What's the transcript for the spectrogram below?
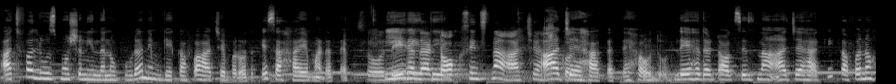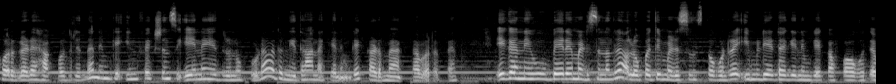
ಅಥವಾ ಲೂಸ್ ಮೋಷನ್ ಇಂದನೂ ಕೂಡ ನಿಮಗೆ ಕಫ ಆಚೆ ಬರೋದಕ್ಕೆ ಸಹಾಯ ಮಾಡುತ್ತೆ. ಸೊ ದೇಹದ ರೀತಿ- ಟಾಕ್ಸಿನ್ಸ್ನ ಆಚೆ ಆಚೆ ಹಾಕತ್ತೆ ಹೌದು. ದೇಹದ ಟಾಕ್ಸಿನ್ಸ್ನ ನ ಆಚೆ ಹಾಕಿ ಕಫನ ಹೊರಗಡೆ ಹಾಕೋದ್ರಿಂದ ನಿಮಗೆ ಇನ್ಫೆಕ್ಷನ್ಸ್ ಏನೇ ಇದ್ರೂ ಕೂಡ ಅದು ನಿಧಾನಕ್ಕೆ ನಿಮಗೆ ಕಡಿಮೆ ಆಗ್ತಾ ಬರುತ್ತೆ. ಈಗ ನೀವು ಬೇರೆ ಮೆಡಿಸಿನ್ ಅಂದರೆ ಅಲೋಪತಿ ಮೆಡಿಸಿನ್ಸ್ ತೊಗೊಂಡ್ರೆ ಇಮಿಡಿಯೇಟಾಗಿ ನಿಮಗೆ ಕಫ ಹೋಗುತ್ತೆ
